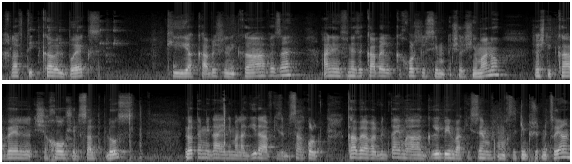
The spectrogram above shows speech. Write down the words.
החלפתי כבל ברקס. כי הכבל שלי נקרע וזה. היה לי לפני זה כבל כחול של, של שימאנו. עכשיו יש לי כבל שחור של סלט פלוס. לא יותר מדי, אין לי מה להגיד עליו, כי זה בסך הכל כבל, אבל בינתיים הגריפים והכיסא מחזיקים פשוט מצוין.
